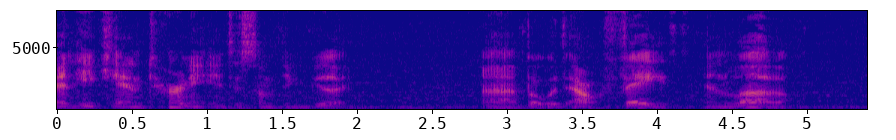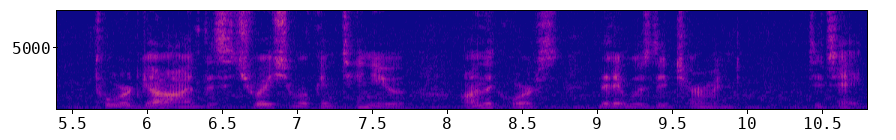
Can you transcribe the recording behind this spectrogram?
and he can turn it into something good. Uh, but without faith and love toward God, the situation will continue on the course that it was determined to take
